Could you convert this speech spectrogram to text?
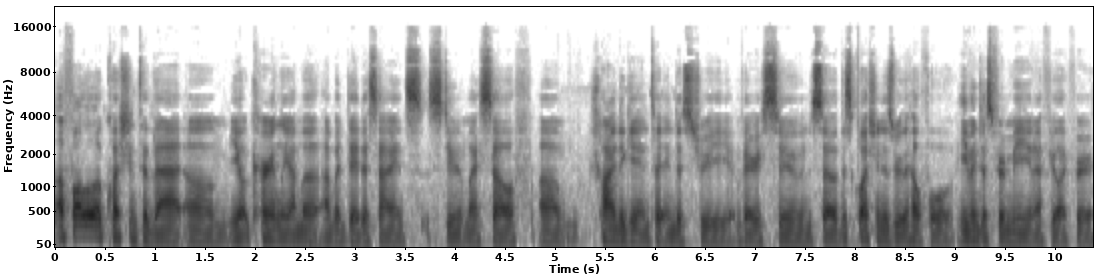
a follow up question to that, um, you know, currently I'm a I'm a data science student myself, um, trying to get into industry very soon. So this question is really helpful, even just for me, and I feel like for a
